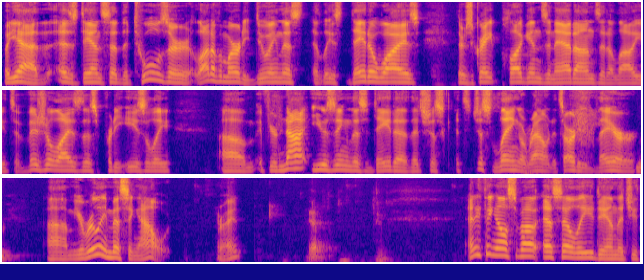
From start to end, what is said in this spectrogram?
but yeah, as Dan said, the tools are a lot of them are already doing this, at least data wise. There's great plugins and add-ons that allow you to visualize this pretty easily. Um, if you're not using this data, that's just it's just laying around. It's already there. Um, you're really missing out, right? Yep. Anything else about SLE, Dan, that you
